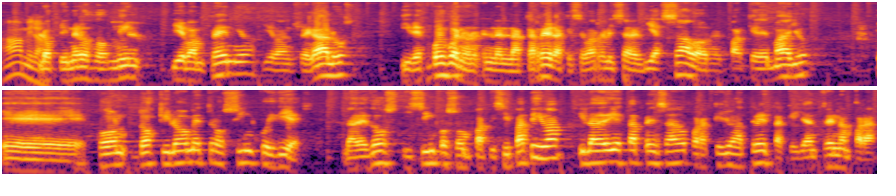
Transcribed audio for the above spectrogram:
Ah, los primeros 2.000 llevan premios, llevan regalos y después, bueno, en la, carrera que se va a realizar el día sábado en el Parque de Mayo, eh, con 2 kilómetros, 5 y 10. La de 2 y 5 son participativas y la de 10 está pensado para aquellos atletas que ya entrenan para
